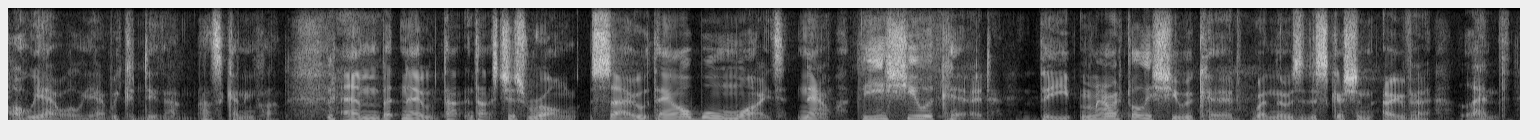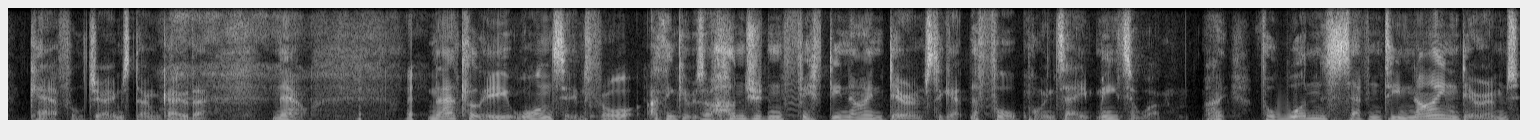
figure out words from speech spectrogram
Oh yeah, well yeah, we could do that. That's a cunning plan. Um, but no, that, that's just wrong. So they are warm white. Now the issue occurred. The marital issue occurred when there was a discussion over length. Careful, James, don't go there. Now. Natalie wanted for I think it was 159 dirhams to get the 4.8 meter one. Right for 179 dirhams,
